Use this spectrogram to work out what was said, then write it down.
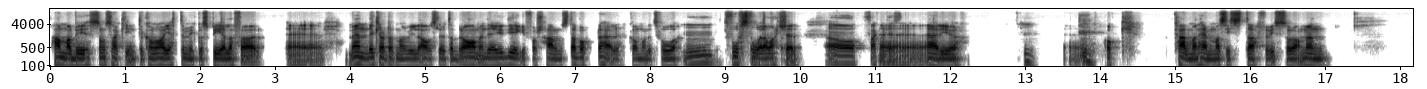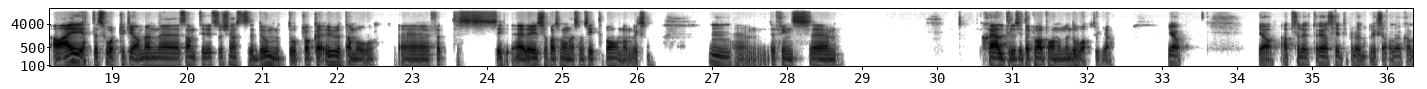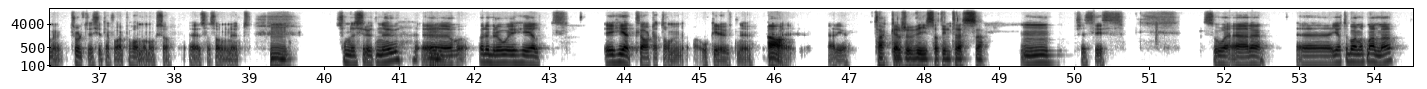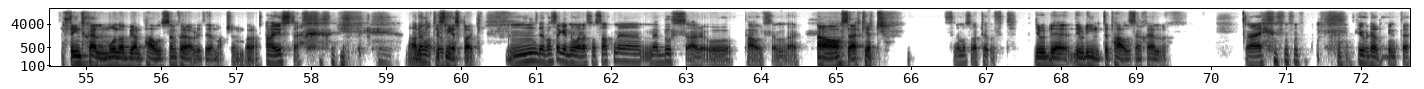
Hammarby som sagt inte kommer ha jättemycket att spela för. Eh, men det är klart att man vill avsluta bra, men det är ju Degerfors Halmstad borta här kommande två, mm, två svåra matcher. ja, faktiskt. Eh, är det ju. Eh, och Kalmar hemma sista förvisso då, men ja, det är jättesvårt tycker jag, men samtidigt så känns det dumt att plocka ut Amo för att det är ju så pass många som sitter på honom liksom. Mm, Eh, det finns eh, skäl till att sitta kvar på honom ändå tycker jag. ja. Ja, absolut. Och jag sitter på Ludvigsson och kommer troligtvis sitta kvar på honom också eh, säsongen ut. Mm. Som det ser ut nu. Mm. Eh, och Örebro är helt, det är helt klart att de åker ut nu. Ja. Eh, är det ju. Tackar för visat intresse. Mm, precis. Så är det. Eh, Göteborg mot Malmö. Fint självmål av Björn Paulsen för övrigt i den matchen. Bara. Ja, just det. ja, det var riktig snedspark. Mm, det var säkert några som satt med, med bussar och Paulsen där. Ja, säkert. Så det måste vara tufft. Det gjorde, det gjorde inte Paulsen själv. Nej, det gjorde de inte.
